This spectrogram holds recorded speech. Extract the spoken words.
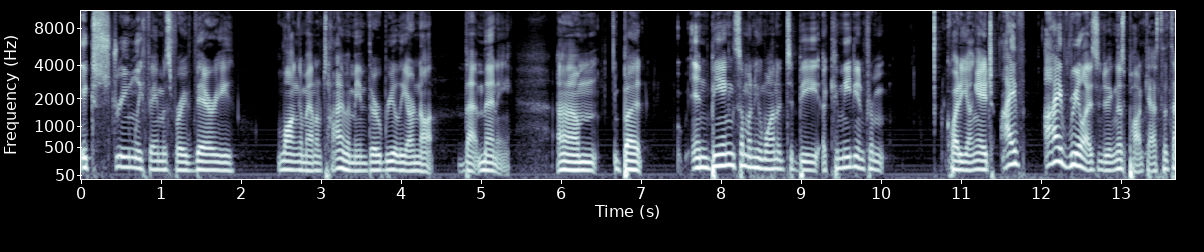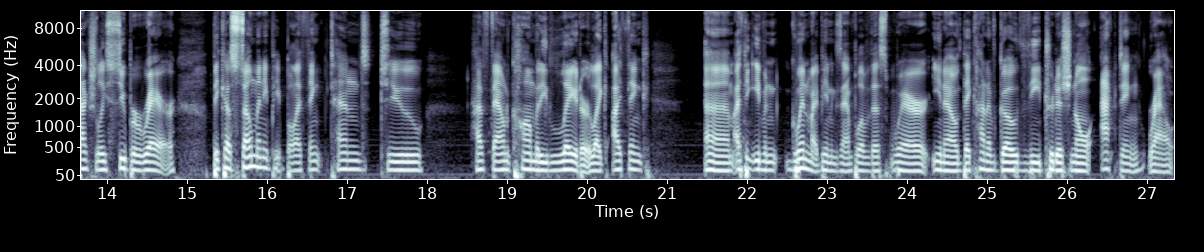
extremely famous for a very long amount of time. I mean, there really are not that many. Um, but in being someone who wanted to be a comedian from quite a young age, I've I've realized in doing this podcast that's actually super rare because so many people I think tend to have found comedy later. Like I think um, I think even Gwen might be an example of this, where you know they kind of go the traditional acting route,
